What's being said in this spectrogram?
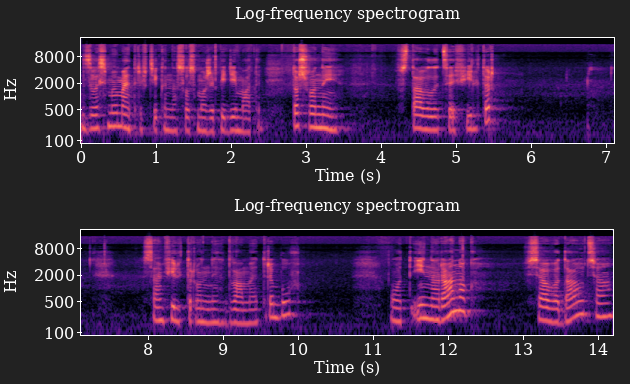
з 8 метрів тільки насос може підіймати. Тож вони вставили цей фільтр. Сам фільтр у них 2 метри був. От, і на ранок вся вода оця,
